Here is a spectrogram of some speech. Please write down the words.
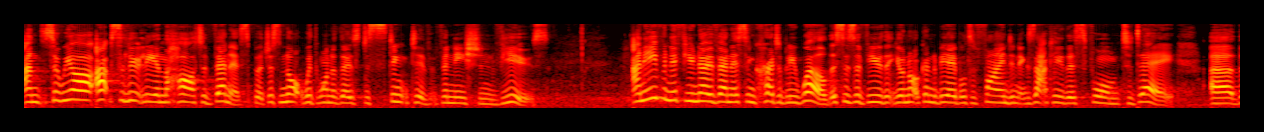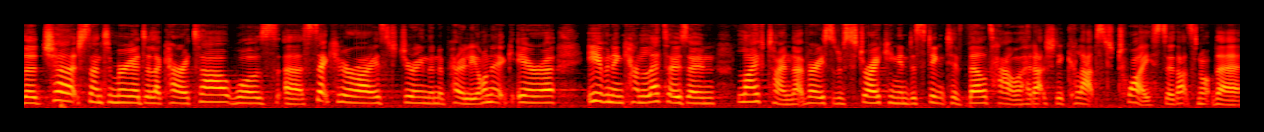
and so we are absolutely in the heart of Venice, but just not with one of those distinctive Venetian views. And even if you know Venice incredibly well, this is a view that you're not going to be able to find in exactly this form today. Uh, the church Santa Maria della Carità was uh, secularized during the Napoleonic era. Even in Canaletto's own lifetime, that very sort of striking and distinctive bell tower had actually collapsed twice, so that's not there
